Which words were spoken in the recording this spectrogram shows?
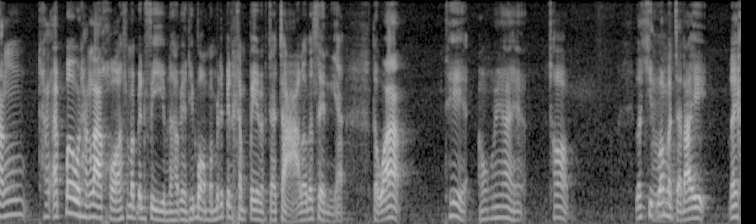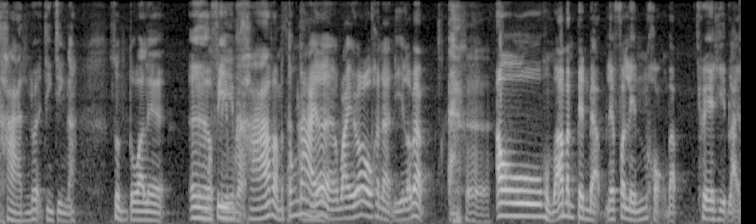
ทั้งทั้ง Apple ทั้งลาคอสมันเป็นฟิล์มนะครับ อย่างที่บอกมันไม่ได้เป็นแคมเปญแบบจ๋าๆร้อยเปอร์เซ็นต์อย่างเงี้ย แต่ว่าเท่เอาง่ายๆอะชอบ แล้วคิดว่ามันจะได้ได้คานด้วยจริง ๆ นะ ส่วนตัวเลย เออแล้ว film film อะ craft อะมันต้องได้แล้วไวรัลขนาดนี้แล้วแบบเออเอาผมว่ามันเป็นแบบ reference ของแบบครีเอทีฟหลาย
